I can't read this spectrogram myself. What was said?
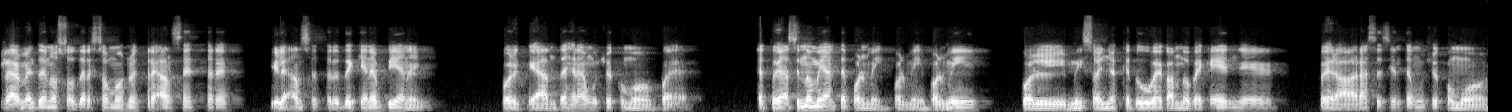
realmente nosotros somos nuestros ancestres y los ancestres de quienes vienen, porque antes era mucho como, pues, estoy haciendo mi arte por mí, por mí, por mí, por mis sueños que tuve cuando pequeño, pero ahora se siente mucho como,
